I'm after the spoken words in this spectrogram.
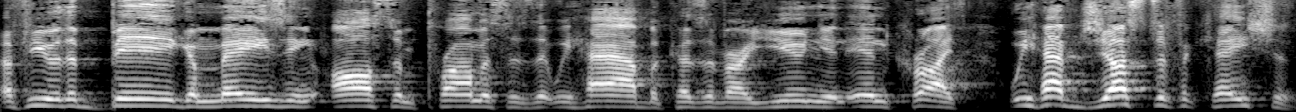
A few of the big, amazing, awesome promises that we have because of our union in Christ. We have justification.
